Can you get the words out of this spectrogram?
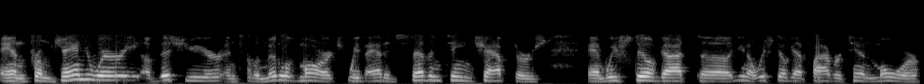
And from January of this year until the middle of March, we've added 17 chapters, and we've still got, uh, you know, we've still got five or 10 more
